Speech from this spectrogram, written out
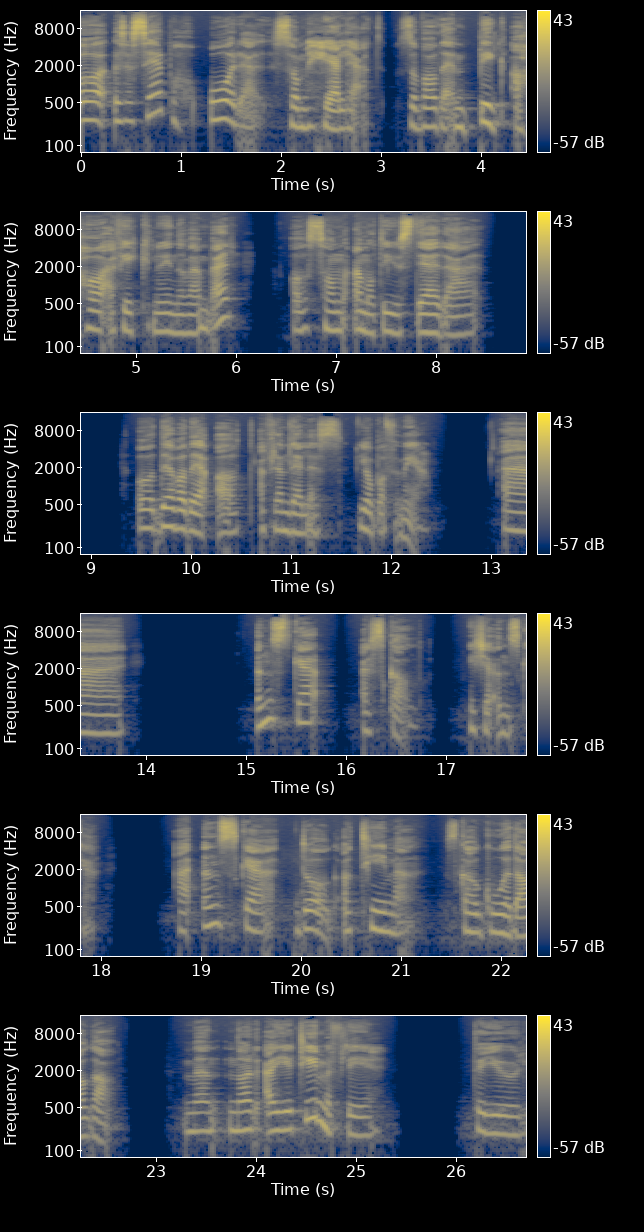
Og hvis jeg ser på året som helhet, så var det en big aha jeg fikk nå i november, og som jeg måtte justere. Og det var det at jeg fremdeles jobber for mye. Jeg ønsker jeg skal, ikke ønsker. Jeg ønsker dog at teamet skal ha gode dager. Men når jeg gir teamet fri til jul,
